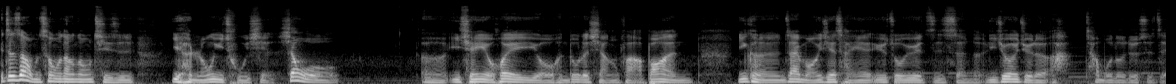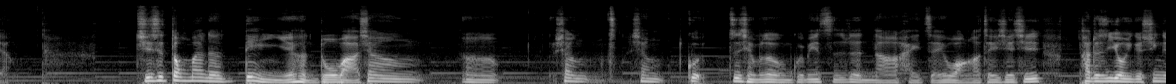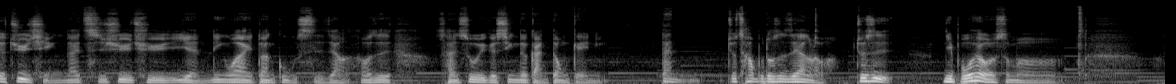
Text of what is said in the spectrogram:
这在我们生活当中其实也很容易出现。像我，呃，以前也会有很多的想法，包含你可能在某一些产业越做越资深了，你就会觉得啊，差不多就是这样。其实动漫的电影也很多吧，像嗯，像像贵之前不是有《鬼灭之刃》啊，《海贼王》啊这些，其实。他就是用一个新的剧情来持续去演另外一段故事，这样，或是阐述一个新的感动给你，但就差不多是这样了吧？就是你不会有什么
